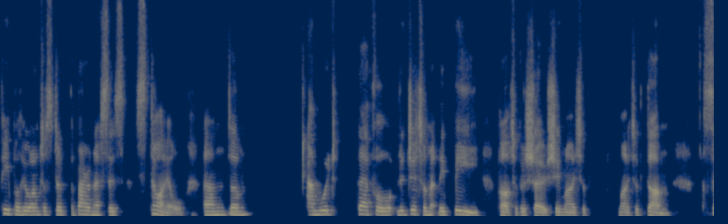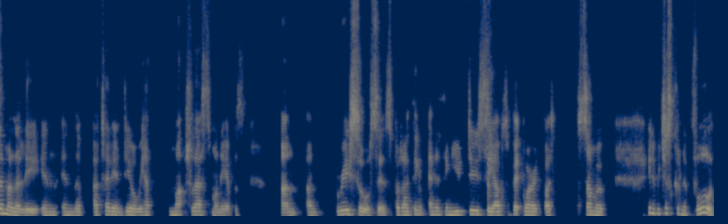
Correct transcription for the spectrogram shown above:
people who understood the Baroness's style and mm. um, and would therefore legitimately be part of a show she might have might have done. similarly in in the Atelier Dior, we had much less money. It was and and resources, but I think anything you do see, I was a bit worried by some of, you know, we just couldn't afford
